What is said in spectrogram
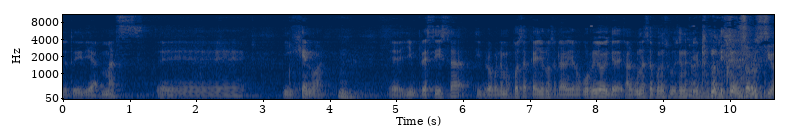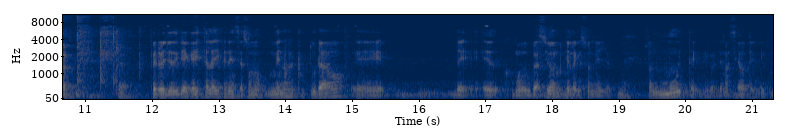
yo te diría, más eh, ingenua. Eh, y imprecisa y proponemos cosas que a ellos no se les habían ocurrido y que algunas se pueden solucionar y otras no tienen solución. Pero yo diría que ahí está la diferencia, somos menos estructurados eh, de, eh, como educación que la que son ellos. Son muy técnicos, demasiado técnicos.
